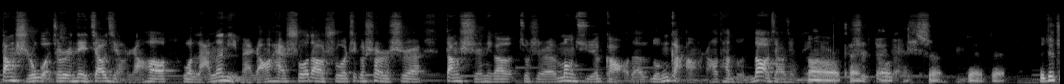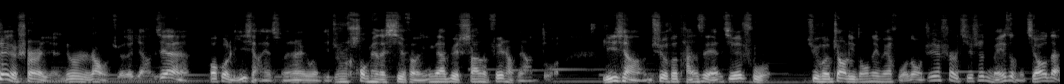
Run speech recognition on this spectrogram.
当时我就是那交警，然后我拦了你们，然后还说到说这个事儿是当时那个就是孟菊搞的轮岗，然后他轮到交警那边，是对对是，对对。就就这个事儿，也就是让我觉得杨建包括李想也存在一个问题，就是后面的戏份应该被删了非常非常多。李想去和谭思妍接触。去和赵立东那边活动，这些事儿其实没怎么交代，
